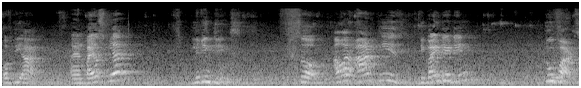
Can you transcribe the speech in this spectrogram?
of the earth and biosphere living things. So our earth is divided in two parts.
